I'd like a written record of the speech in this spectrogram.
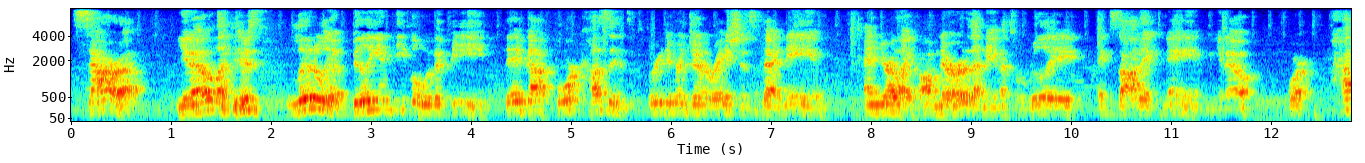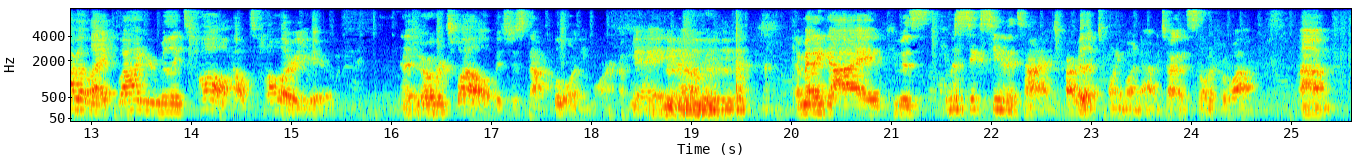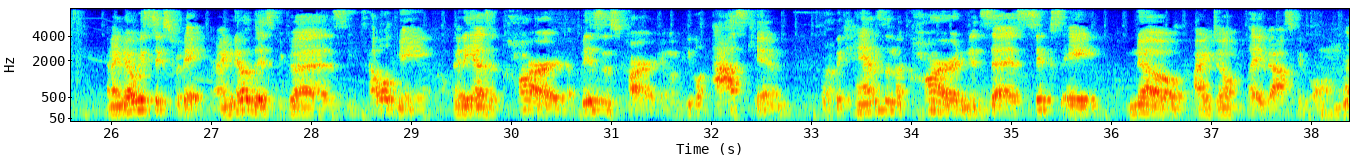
Sarah. You know, like there's literally a billion people with a B. They've got four cousins of three different generations of that name, and you're like, oh, I've never heard of that name. That's a really exotic name, you know? Or how about like, wow, you're really tall. How tall are you? And if you're over 12, it's just not cool anymore, okay? You know? I met a guy, he was he was 16 at the time. He's probably like 21 now. I've been talking to Silver for a while. Um, and I know he's six foot eight. And I know this because he told me that he has a card, a business card. And when people ask him, the hands on the card and it says six eight. No, I don't play basketball.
